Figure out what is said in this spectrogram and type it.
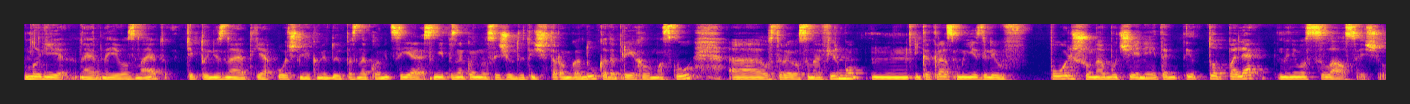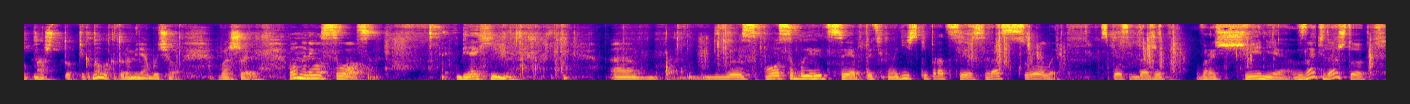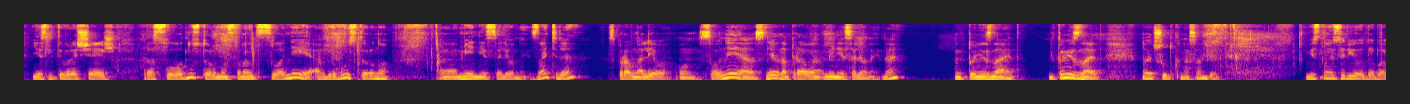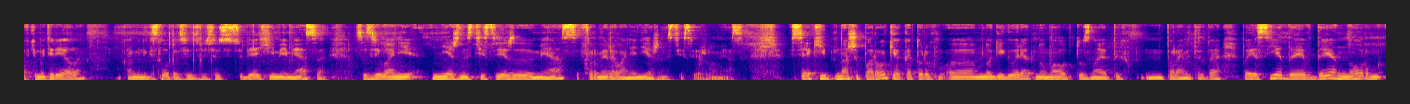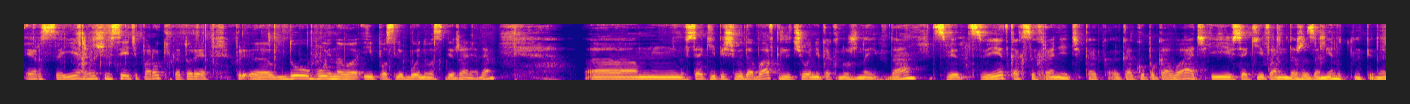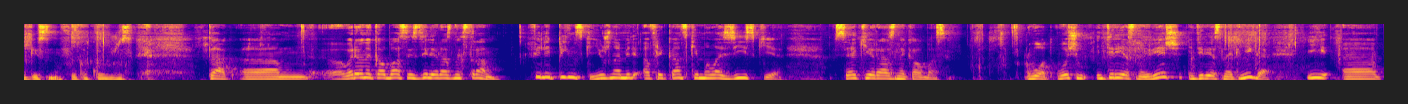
Многие, наверное, его знают. Те, кто не знает, я очень рекомендую познакомиться. Я с ней познакомился еще в 2002 году, когда приехал в Москву, э, устроился на фирму. И как раз мы ездили в Польшу на обучение. Это, и тот поляк на него ссылался еще. Вот наш тот технолог, который меня обучал в Варшаве. Он на него ссылался. Биохимия. Э, способы рецепта, технологические процессы, рассолы, способ даже вращения. Вы знаете, да, что если ты вращаешь рассол в одну сторону, он становится солонее, а в другую сторону э, менее соленый. Знаете, да? Справа налево он солонее, а слева направо менее соленый, да? Никто не знает. Никто не знает. Ну, это шутка, на самом деле. Мясное сырье, добавки материала, аминокислоты, биохимия мяса, созревание нежности свежего мяса, формирование нежности свежего мяса. Всякие наши пороки, о которых э, многие говорят, но мало кто знает их параметры. Да? ПСЕ, ДФД, норм, РСЕ. В общем, все эти пороки, которые э, до убойного и после убойного содержания. Да? Эм, всякие пищевые добавки, для чего они как нужны, да, цвет, цвет как сохранить, как, как упаковать, и всякие там даже замены тут написано, фу, какой ужас. Так, эм, вареные колбасы изделия разных стран. Филиппинские, южноафриканские, малазийские. Всякие разные колбасы. Вот, в общем, интересная вещь, интересная книга. И э,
